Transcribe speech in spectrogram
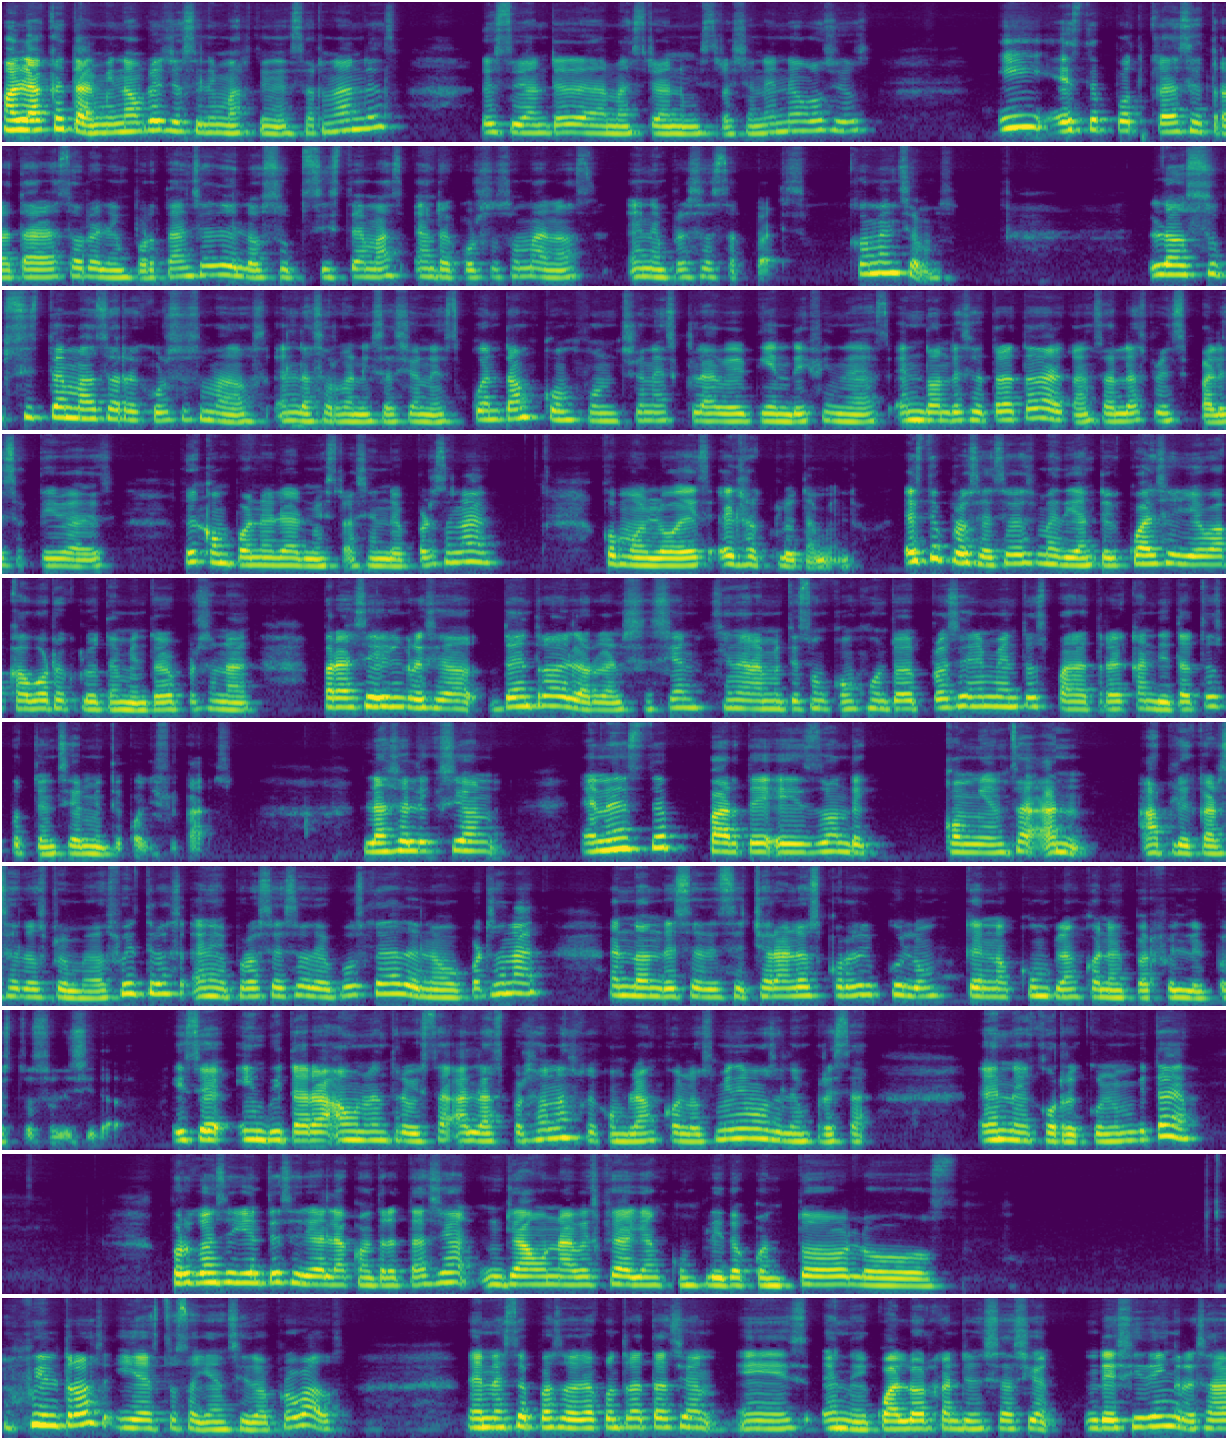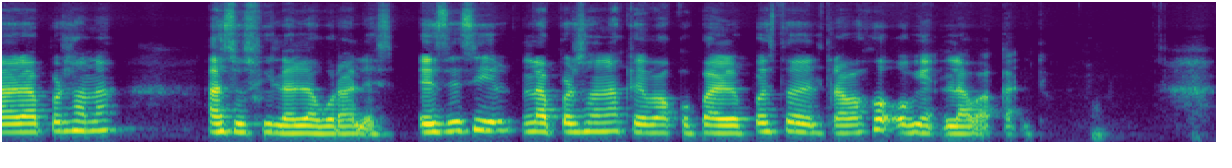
Hola, ¿qué tal? Mi nombre es Jocelyn Martínez Hernández, estudiante de la maestría en Administración de Negocios, y este podcast se tratará sobre la importancia de los subsistemas en recursos humanos en empresas actuales. Comencemos. Los subsistemas de recursos humanos en las organizaciones cuentan con funciones clave bien definidas en donde se trata de alcanzar las principales actividades que componen la administración del personal, como lo es el reclutamiento. Este proceso es mediante el cual se lleva a cabo reclutamiento del personal para ser ingresado dentro de la organización. Generalmente es un conjunto de procedimientos para atraer candidatos potencialmente cualificados. La selección en esta parte es donde comienza a aplicarse los primeros filtros en el proceso de búsqueda del nuevo personal, en donde se desecharán los currículum que no cumplan con el perfil del puesto solicitado y se invitará a una entrevista a las personas que cumplan con los mínimos de la empresa en el currículum vitae. Por consiguiente, sería la contratación ya una vez que hayan cumplido con todos los filtros y estos hayan sido aprobados. En este paso de la contratación es en el cual la organización decide ingresar a la persona a sus filas laborales, es decir, la persona que va a ocupar el puesto del trabajo o bien la vacante.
